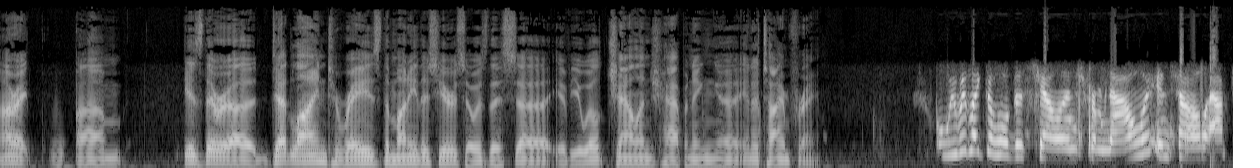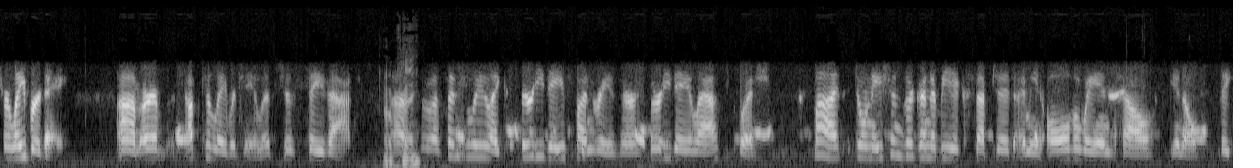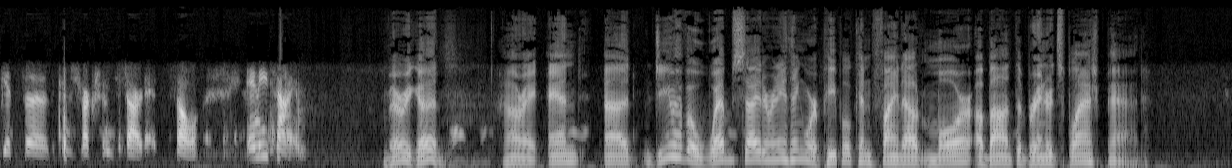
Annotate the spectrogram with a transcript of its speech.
All right. Um, is there a deadline to raise the money this year? So, is this, uh, if you will, challenge happening uh, in a time frame? Well, we would like to hold this challenge from now until after Labor Day, um, or up to Labor Day. Let's just say that. Okay. Uh, so essentially, like 30 day fundraiser, 30 day last push. But donations are going to be accepted. I mean, all the way until you know they get the construction started. So, anytime. Very good. All right. And uh, do you have a website or anything where people can find out more about the Brainerd Splash Pad?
